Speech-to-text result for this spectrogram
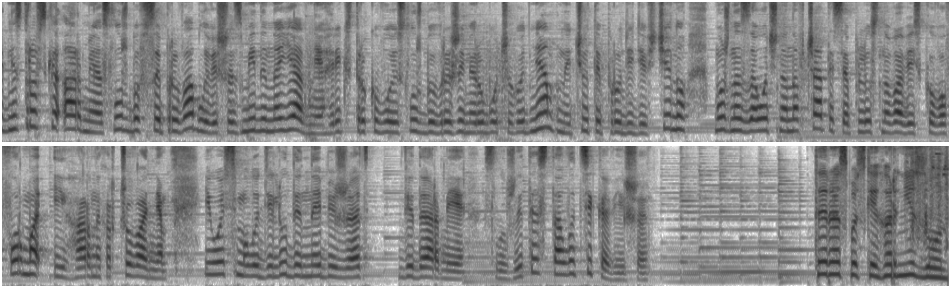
Придністровська армія служба все привабливіше. Зміни наявні. Рік строкової служби в режимі робочого дня не чути про дідівщину, можна заочно навчатися, плюс нова військова форма і гарне харчування. І ось молоді люди не біжать від армії. Служити стало цікавіше. Тераспольський гарнізон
